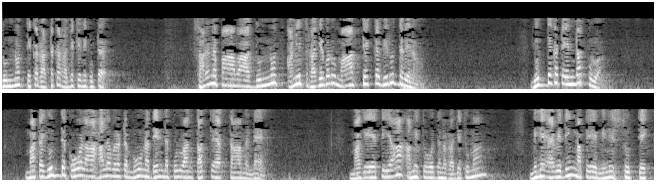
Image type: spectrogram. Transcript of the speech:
දුන්නොත් එක රටක රජ කෙනෙකුට සරණ පාවා දුන්නොත් අනිත් රජවරු මාත් එක්ක විරුද්ධ වෙනවා. යුද්ධයකට එන්නත් පුළුවන්. මට යුද්ධ කෝලාහලවලට මූණ දෙන්න පුළුවන් තත්ත්වයක් තාම නැහැ. මගේ පියා අමිතෝදන රජතුමා මෙහි ඇවිදින් අපේ මිනිස්සුත් එක්ක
